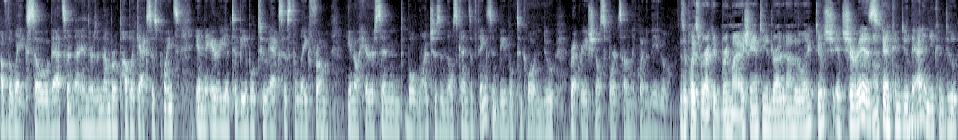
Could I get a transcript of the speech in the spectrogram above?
of the lake. So that's an, and there's a number of public access points in the area to be able to access the lake from you know Harrison boat launches and those kinds of things, and be able to go out and do recreational sports on Lake Winnebago. Is a place where I could bring my ice shanty and drive it onto the lake too? It, it sure is. Okay, you can do that, and you can do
